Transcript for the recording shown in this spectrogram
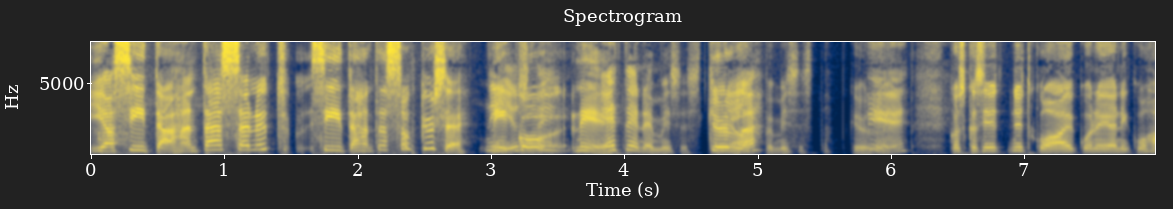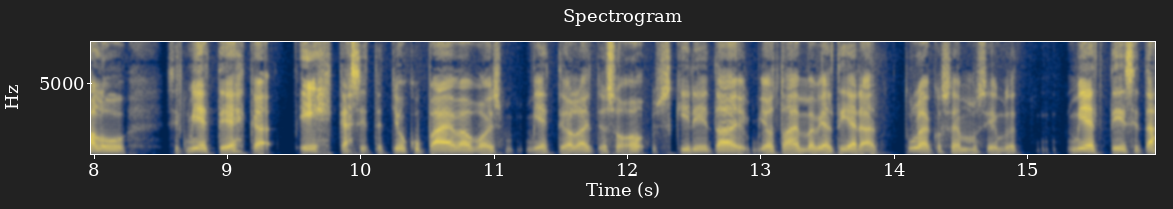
Ja siitähän tässä nyt, siitähän tässä on kyse. niin, Niinku- just niin, niin. etenemisestä Kyllä. ja oppimisesta. Kyllä. niin. Koska sit, nyt kun on aikuinen ja niinku haluaa sit miettiä ehkä, ehkä sitten, että joku päivä voisi miettiä olla, että jos on skidi tai jotain, en mä vielä tiedä, että tuleeko semmoisia, mutta miettii sitä,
